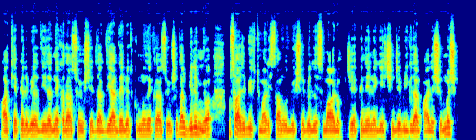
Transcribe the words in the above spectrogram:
AKP'li belediyeler ne kadar söğüşlediler, diğer devlet kurumları ne kadar söğüşlediler bilinmiyor. Bu sadece büyük ihtimal İstanbul Büyükşehir Belediyesi malum CHP'nin eline geçince bilgiler paylaşılmış.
